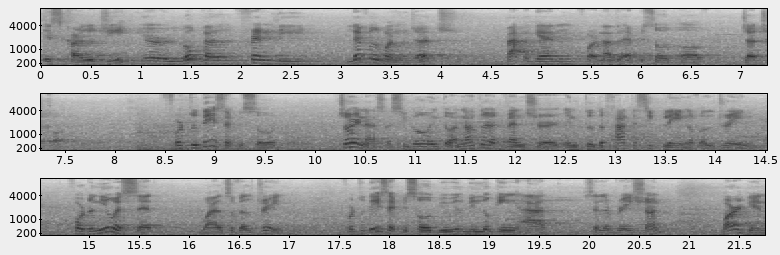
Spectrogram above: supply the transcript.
is Carlo G, your local, friendly, level 1 judge, back again for another episode of Judge Call. For today's episode, join us as we go into another adventure into the fantasy plane of Eldraine for the newest set, Wilds of Eldraine. For today's episode, we will be looking at Celebration, Bargain,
